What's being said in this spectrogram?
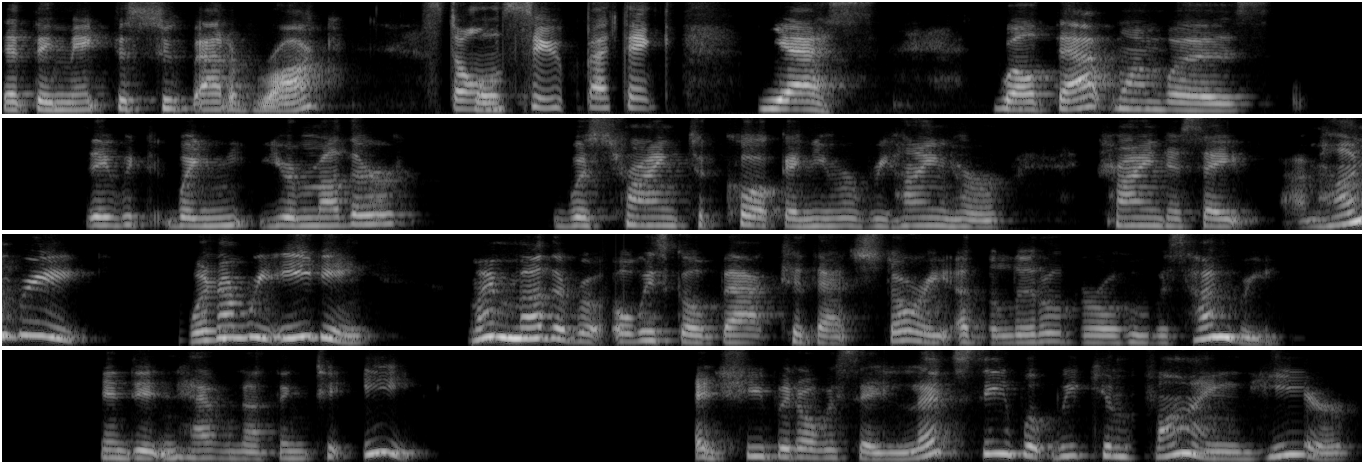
That they make the soup out of rock? Stone well, soup i think. Yes. Well that one was they would when your mother was trying to cook and you were behind her trying to say i'm hungry. What are we eating my mother would always go back to that story of the little girl who was hungry and didn't have nothing to eat. And she would always say, Let's see what we can find here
